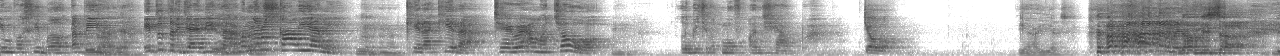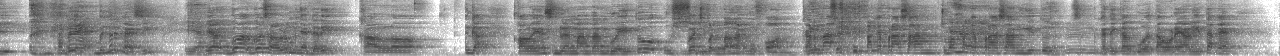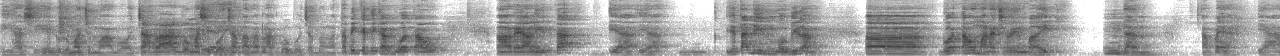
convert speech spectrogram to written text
impossible. Tapi Iya, iya. itu terjadi. It Nah happens. menurut kalian nih, Mm-mm. kira-kira cewek sama cowok lebih cepat move on siapa? cowok Ya iya sih. Gak bisa di. Tapi bener gak sih? Iya. Ya gue gua selalu menyadari kalau enggak kalau yang sembilan mantan gue itu gue cepet iya. banget move on karena pakai perasaan cuma pakai perasaan gitu ketika gue tahu realita kayak iya sih dulu mah cuma bocah lah gue masih Iya, bocah iya. banget lah gue bocah banget tapi ketika gue tahu uh, realita ya ya ya tadi gue bilang eh gue tahu mana cewek yang baik Hmm. dan apa ya ya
